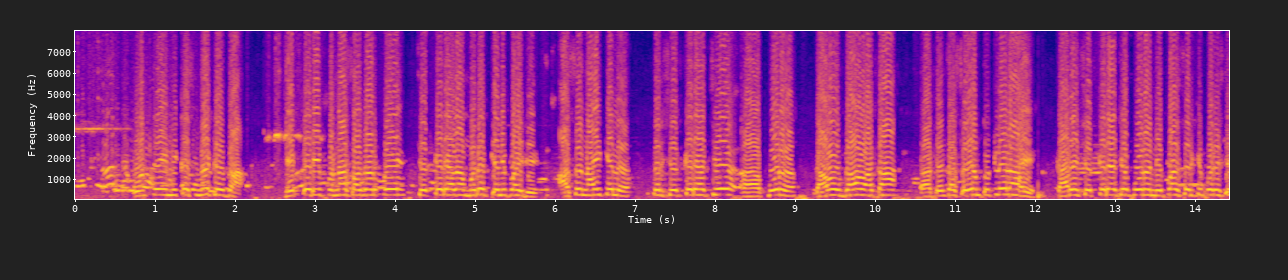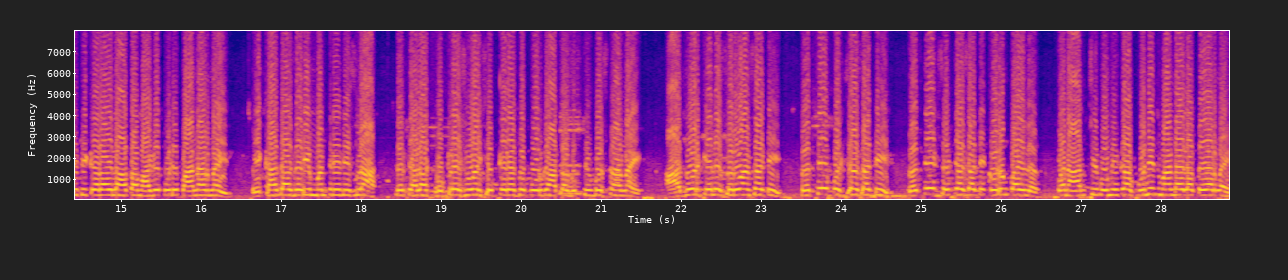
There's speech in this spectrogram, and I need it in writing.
कोणतेही निकष न ठेवता हेक्टरी पन्नास हजार रुपये शेतकऱ्याला मदत केली पाहिजे. असं नाही केलं तर शेतकऱ्याचे पोरं गावोगाव आता त्यांचा संयम तुटलेला आहे. कारण शेतकऱ्याचे पोरं नेपाळ सारखी परिस्थिती करायला आता मागे पुढे पाहणार नाहीत. एखादा जरी मंत्री दिसला तर त्याला ठोकल्याशिवाय शेतकऱ्याचं पोरग आता गुप्ती बसणार नाही. आजवर केले सर्वांसाठी प्रत्येक पक्षासाठी प्रत्येक क्षेत्रासाठी करून पाहिलं पण आमची भूमिका कोणीच मांडायला तयार नाही.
